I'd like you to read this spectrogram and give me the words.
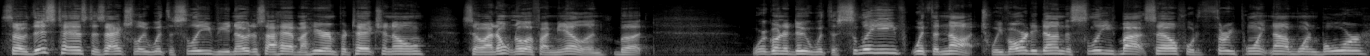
So this test is actually with the sleeve. You notice I have my hearing protection on, so I don't know if I'm yelling, but we're going to do with the sleeve with the notch. We've already done the sleeve by itself with a 3.91 bore.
